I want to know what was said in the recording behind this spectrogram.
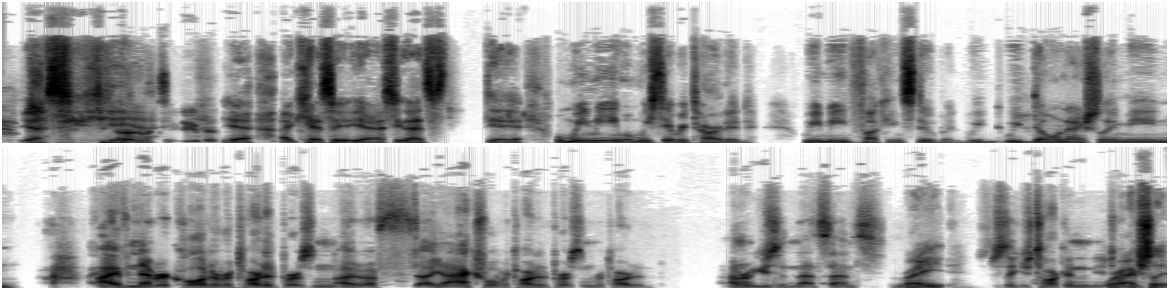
Yes. Yeah. stupid. Yeah. I can't say. Yeah. See, that's yeah. Yeah. When we mean when we say retarded, we mean fucking stupid. We we don't actually mean I've never called a retarded person, a an actual retarded person, retarded. I don't use it in that sense. right. Just like you're talking. You're We're talking actually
